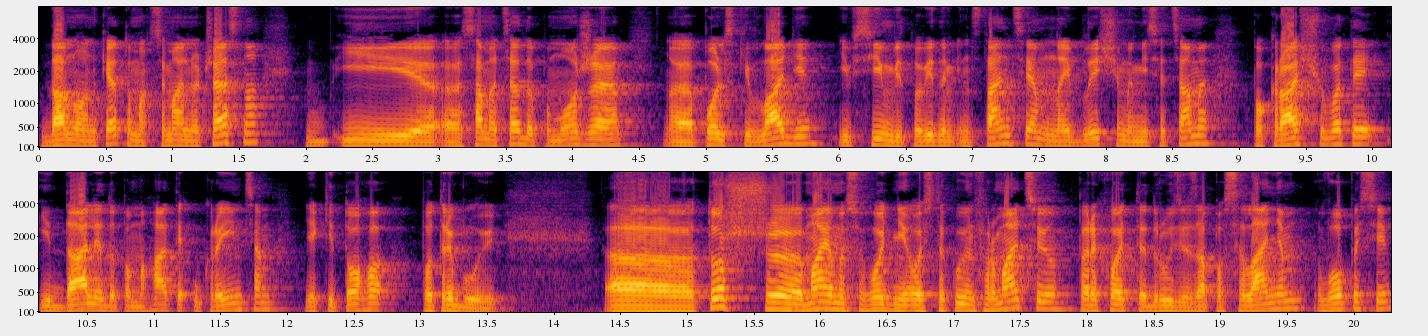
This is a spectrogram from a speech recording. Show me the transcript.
дану анкету максимально чесно, і е, саме це допоможе польській владі і всім відповідним інстанціям найближчими місяцями покращувати і далі допомагати українцям, які того потребують. Е, Тож е, маємо сьогодні ось таку інформацію. Переходьте, друзі, за посиланням в описі.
